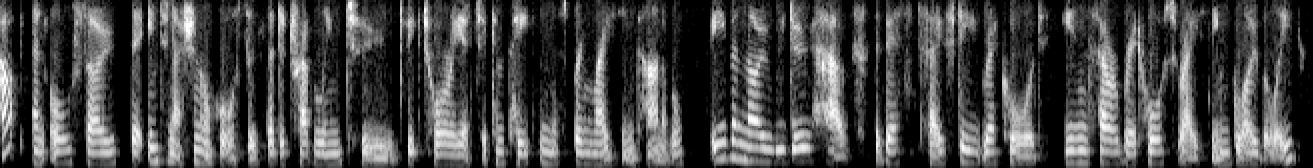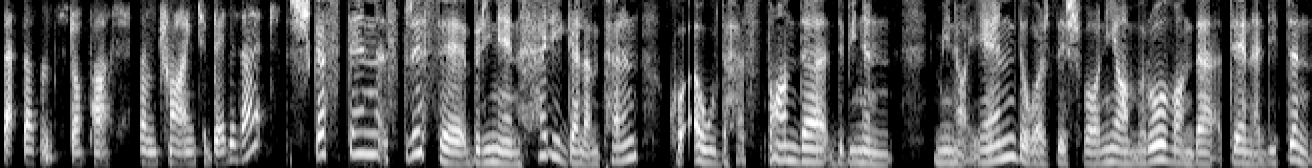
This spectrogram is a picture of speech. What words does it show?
Cup and also the international horses that are travelling to Victoria to compete in the Spring Racing Carnival Even though we do have the best safety record in thoroughbred horse racing globally, that doesn't stop us from trying to better that. شکستن سترس برینن هری گلمپرن که او ده هسپان ده دبینن میناین ده ورزشوانی امروان ده تینه دیتن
